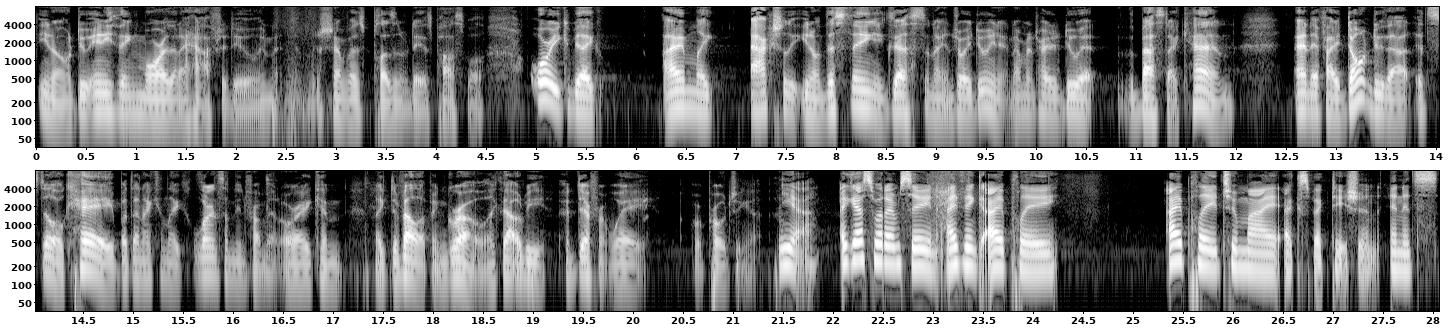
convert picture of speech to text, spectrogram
you know, do anything more than I have to do, and just have as pleasant of a day as possible. Or you could be like, I'm like actually, you know, this thing exists and I enjoy doing it, and I'm going to try to do it the best I can. And if I don't do that, it's still okay, but then I can like learn something from it, or I can like develop and grow. Like that would be a different way of approaching it. Yeah. I guess what I'm saying, I think I play I play to my expectation and it's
